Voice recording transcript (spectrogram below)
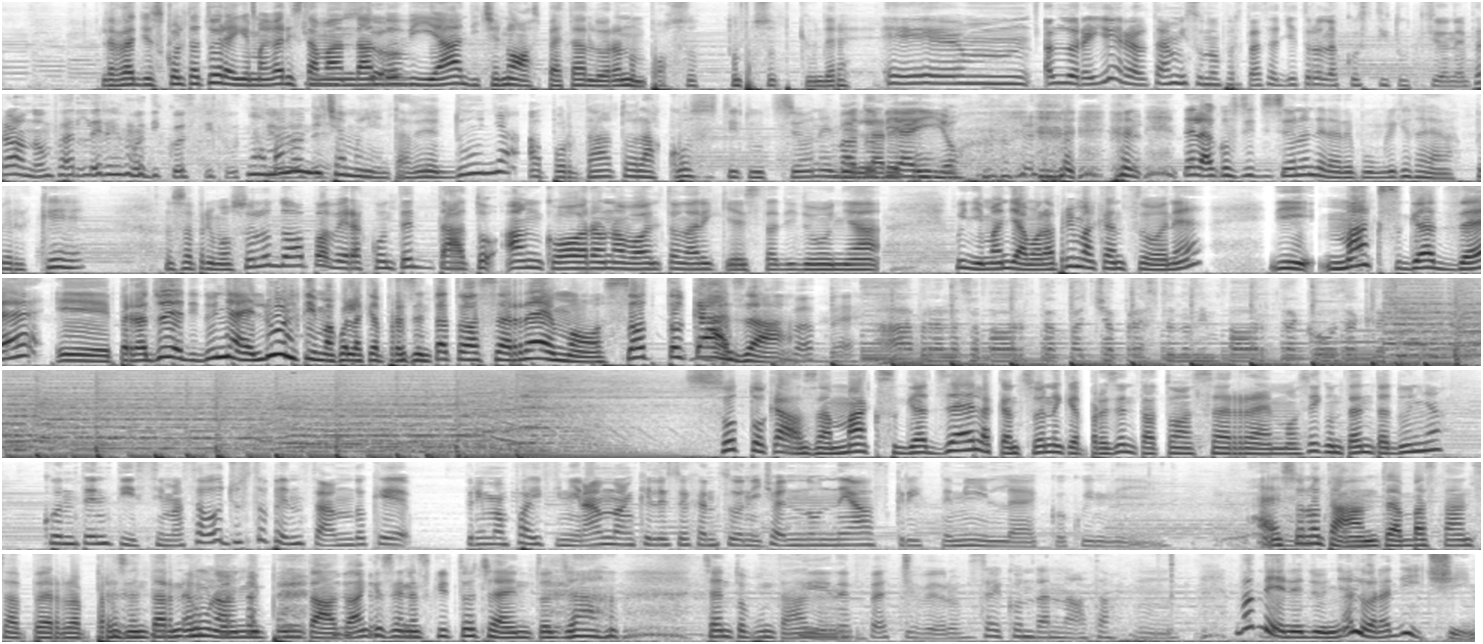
Il radioascoltatore che magari stava Giusto. andando via dice no aspetta allora non posso, non posso chiudere. Ehm, allora io in realtà mi sono portata dietro la Costituzione, però non parleremo di Costituzione. No ma non diciamo niente, Dugna ha portato la Costituzione Vado della Repubblica. io. della Costituzione della Repubblica Italiana. Perché? Lo sapremo solo dopo aver accontentato ancora una volta una richiesta di Dugna. Quindi mandiamo la prima canzone di Max Gazzè e per la gioia di Dugna è l'ultima quella che ha presentato a Sanremo, Sotto casa. Vabbè. Apra la sua porta, faccia presto, non importa cosa credi. Sotto casa Max Gazzè, la canzone che ha presentato a Sanremo. Sei contenta Dugna? Contentissima, stavo giusto pensando che prima o poi finiranno anche le sue canzoni, cioè non ne ha scritte mille, ecco, quindi... Eh, sono tante, abbastanza per presentarne una ogni puntata, anche se ne ha scritto 100 già, 100 puntate. Sì, in effetti è vero. Sei condannata. Mm. Va bene, Giunia, allora dici.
